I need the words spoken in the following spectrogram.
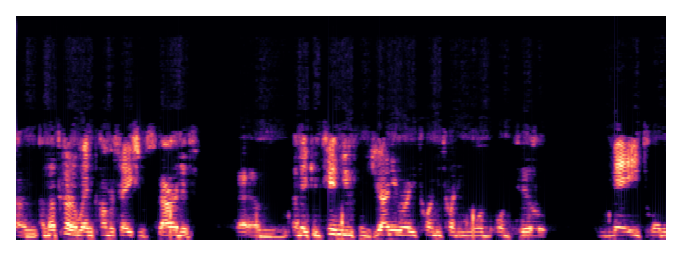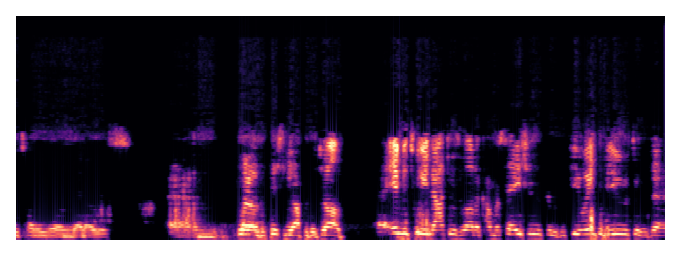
and, and that's kind of when conversations started. Um, and they continued from January 2021 until May 2021 when I was, um, when I was officially offered the job in between that, there was a lot of conversations. There was a few interviews. There was a,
